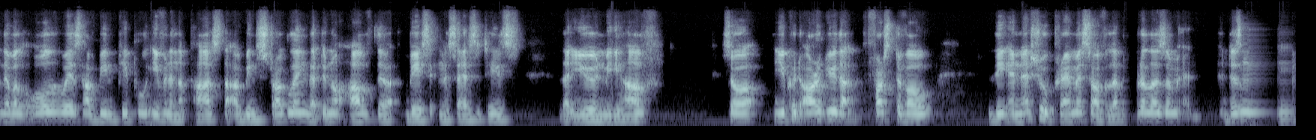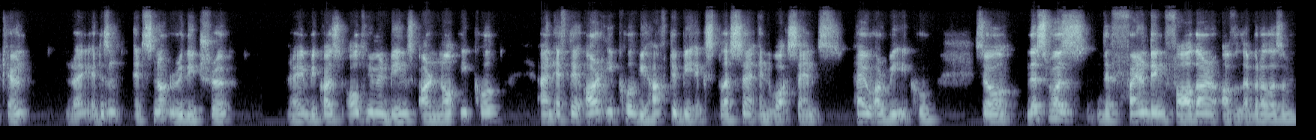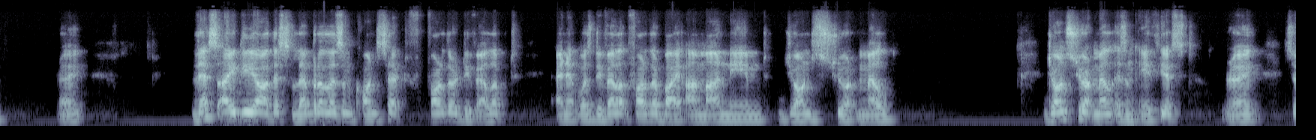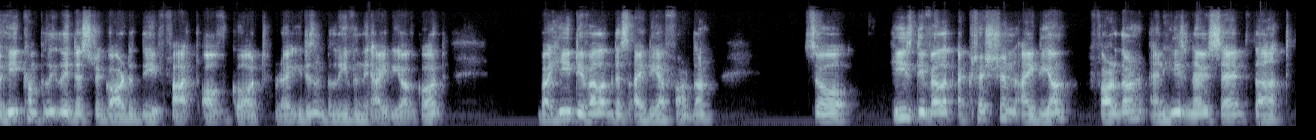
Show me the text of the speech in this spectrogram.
there will always have been people, even in the past, that have been struggling that do not have the basic necessities that you and me have. So you could argue that first of all, the initial premise of liberalism it doesn't count, right? It doesn't. It's not really true, right? Because all human beings are not equal, and if they are equal, you have to be explicit in what sense. How are we equal? So this was the founding father of liberalism, right? This idea, this liberalism concept, further developed, and it was developed further by a man named John Stuart Mill. John Stuart Mill is an atheist, right? So he completely disregarded the fact of God, right? He doesn't believe in the idea of God, but he developed this idea further. So he's developed a Christian idea further, and he's now said that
